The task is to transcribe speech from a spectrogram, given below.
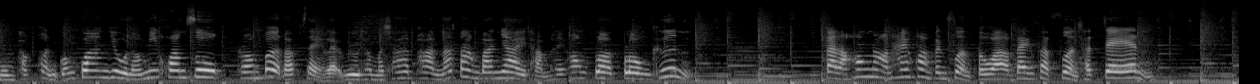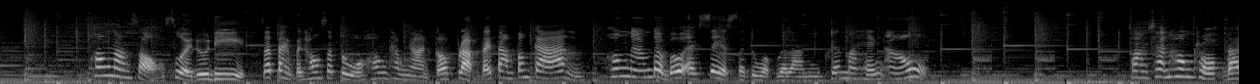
มุมพักผ่อนกว้างๆอยู่แล้วมีความสุข พร้อมเปิดรับแสงและวิวธรรมชาติผ่านหน้าต่างบานใหญ่ทำให้ห้องปลอดโปร่งขึ้นแต่ละห้องนอนให้ความเป็นส่วนตัวแบ่งสัดส่วนชัดเจน ห้องนอน 2 สวยดูดี จะแต่งเป็นห้องสตูห้องทำงานก็ปรับได้ตามต้องการ ห้องน้ำดับเบิลแอคเซสสะดวกเวลามีเพื่อนมาแฮงเอาท์ฟังก์ชันห้องครบได้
